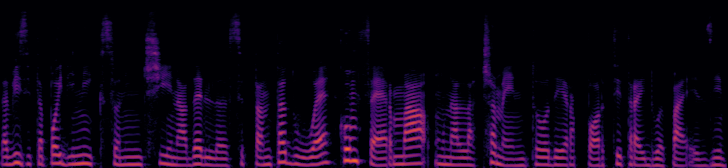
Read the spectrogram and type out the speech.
La visita poi di Nixon in Cina del 72 conferma un allacciamento dei rapporti tra i due paesi.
